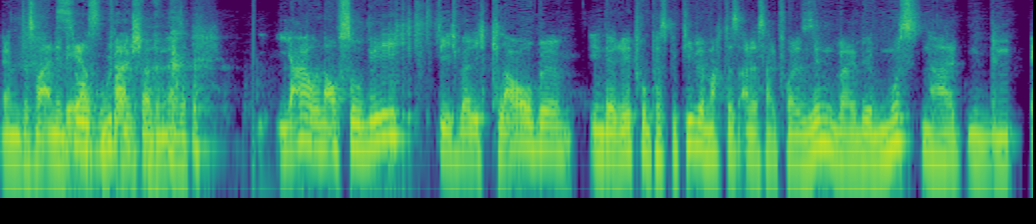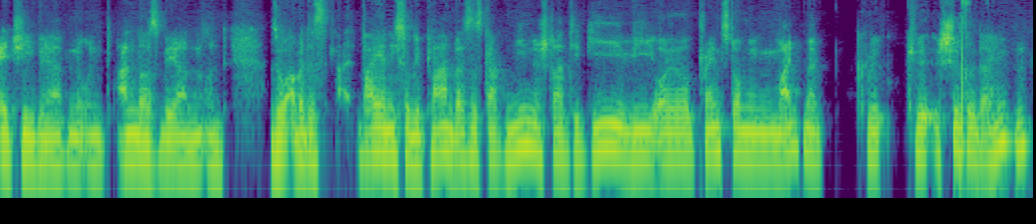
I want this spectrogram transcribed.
Ähm, das war eine der So ersten Veranstaltungen. Also, ja, und auch so wichtig, weil ich glaube, in der Retro-Perspektive macht das alles halt voll Sinn, weil wir mussten halt edgy werden und anders werden und so, aber das war ja nicht so geplant, weißt es gab nie eine Strategie wie euer Brainstorming Mindmap Schissel da hinten,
